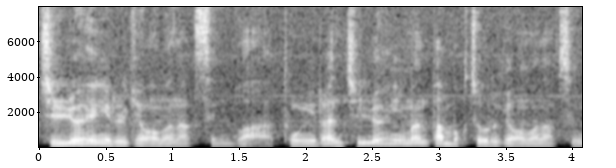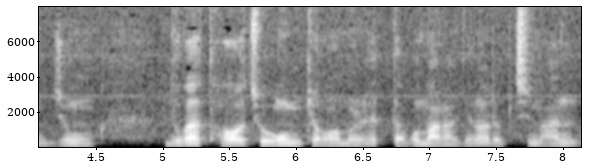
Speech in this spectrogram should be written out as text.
진료 행위를 경험한 학생과 동일한 진료 행위만 반복적으로 경험한 학생 중 누가 더 좋은 경험을 했다고 말하기는 어렵지만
